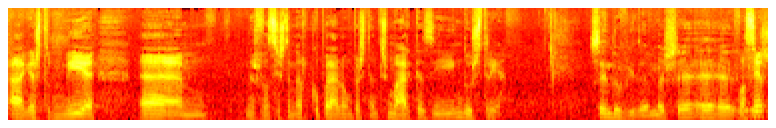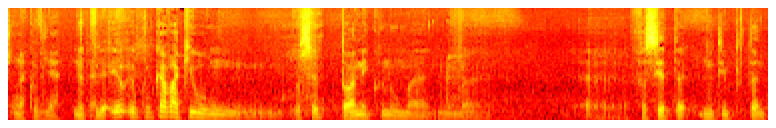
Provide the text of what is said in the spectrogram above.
à gastronomia, mas vocês também recuperaram bastantes marcas e indústria. Sem dúvida, mas... Uh, vocês na Covilhã. Na Covilhã. Eu, eu, colocava aqui um, acento tónico numa, numa uh, faceta muito importante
